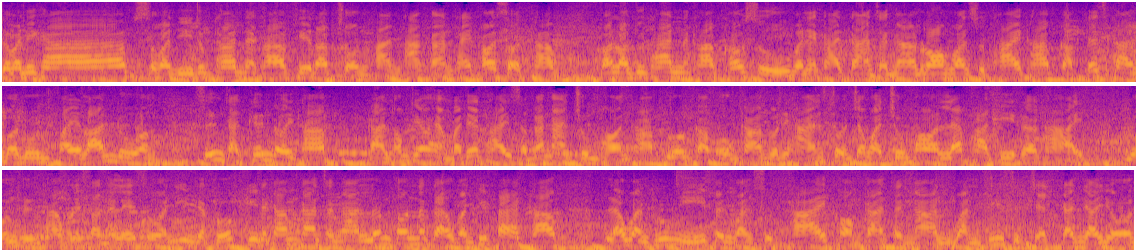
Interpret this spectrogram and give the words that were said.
สวัสดีครับ สวัสดีทุกท่านนะครับ ที่รับชมผ่านทางการถ่ายทอดสดครับต้อนรับทุกท่านนะครับ เข้าสู่บรรยากาศการจัดงานรองวันสุดท้ายครับ กับเทศกาลบอลลูนไฟล้านดวง ซึ่งจัดขึ้นโดยครับ การท่องเที่ยวแห่งประเทศไทยสำนักงานชุมพรครับ ร่วมกับองค์การบริหารส่วนจังหวัดชุมพรและภาคีเครือข่าย รวมถึงทางบริษัทนเรศวรอินเดียกรุ๊ปกิจกรรมการจัดงานเริ่มต้นตั้งแต่วันที่ 8 ครับ และวันพรุ่งนี้เป็นวันสุดท้ายของการจัดงานวันที่ 17 กันยายน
